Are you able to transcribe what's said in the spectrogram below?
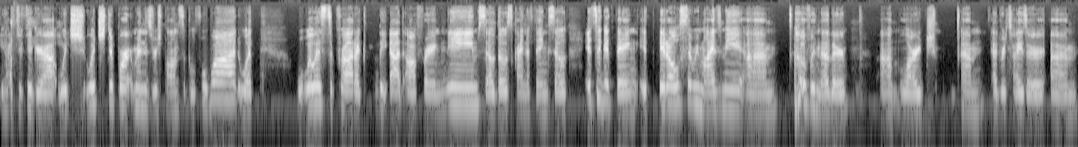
you have to figure out which which department is responsible for what, what what is the product, the ad offering name, so those kind of things. So it's a good thing. It it also reminds me um, of another um, large um, advertiser. Um,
